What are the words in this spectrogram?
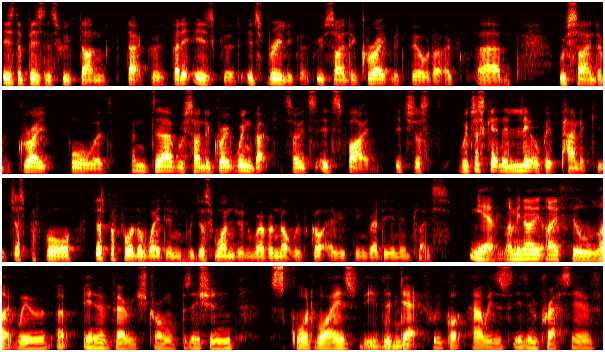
is the business we've done that good? But it is good. It's really good. We've signed a great midfielder. Um, We've signed a great forward, and uh, we've signed a great wing back. So it's it's fine. It's just we're just getting a little bit panicky just before just before the wedding. We're just wondering whether or not we've got everything ready and in place. Yeah, I mean, I, I feel like we're uh, in a very strong position squad wise. The, the mm-hmm. depth we've got now is is impressive,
